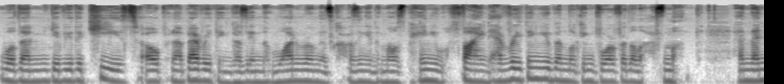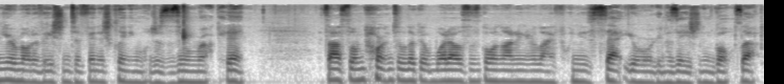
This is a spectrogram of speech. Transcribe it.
will then give you the keys to open up everything because in the one room that's causing you the most pain, you will find everything you've been looking for for the last month. And then your motivation to finish cleaning will just zoom rocket in. It's also important to look at what else is going on in your life when you set your organization goals up.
